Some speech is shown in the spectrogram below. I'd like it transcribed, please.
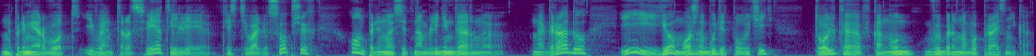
Например, вот ивент «Рассвет» или «Фестиваль усопших», он приносит нам легендарную награду, и ее можно будет получить только в канун выбранного праздника.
